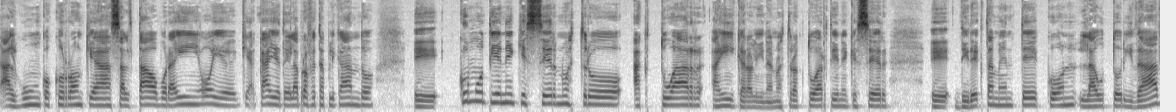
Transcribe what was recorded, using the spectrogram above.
algún coscorrón que ha saltado por ahí, oye, cállate, la profe está explicando. ¿Cómo tiene que ser nuestro actuar ahí, Carolina? Nuestro actuar tiene que ser eh, directamente con la autoridad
